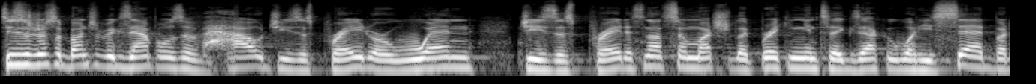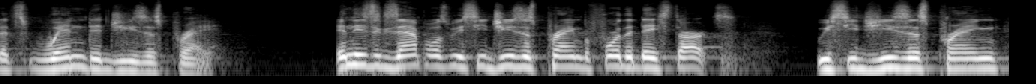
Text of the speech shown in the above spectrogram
These are just a bunch of examples of how Jesus prayed or when Jesus prayed. It's not so much like breaking into exactly what he said, but it's when did Jesus pray? In these examples, we see Jesus praying before the day starts. We see Jesus praying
